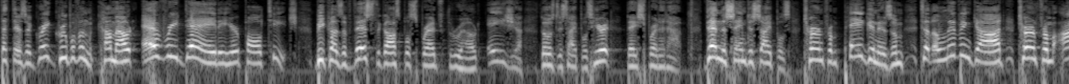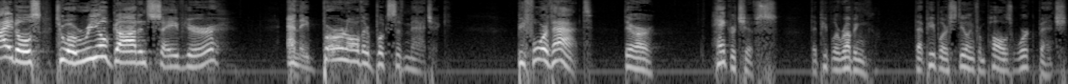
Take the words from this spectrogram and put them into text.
that there's a great group of them that come out every day to hear Paul teach. Because of this, the gospel spreads throughout Asia. Those disciples hear it, they spread it out. Then the same disciples turn from paganism to the living God, turn from idols to a real God and Savior, and they burn all their books of magic. Before that, there are handkerchiefs that people are rubbing, that people are stealing from Paul's workbench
